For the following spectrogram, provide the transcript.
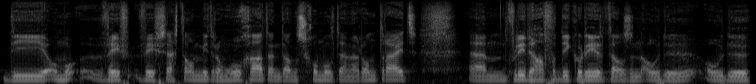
die om vijf, vijf zestal meter omhoog gaat en dan schommelt en ronddraait. Um, volledig afgedecoreerd als een oude... oude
